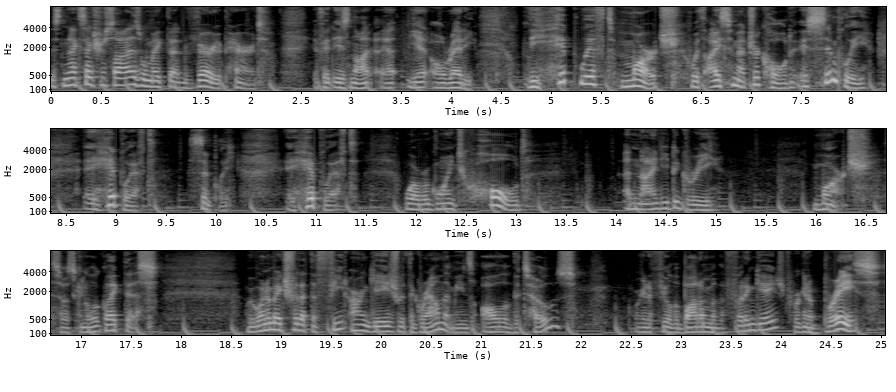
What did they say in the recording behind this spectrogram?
This next exercise will make that very apparent, if it is not yet already. The hip lift march with isometric hold is simply a hip lift, simply a hip lift, where we're going to hold a 90 degree march. So it's gonna look like this. We wanna make sure that the feet are engaged with the ground. That means all of the toes. We're gonna feel the bottom of the foot engaged. We're gonna brace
